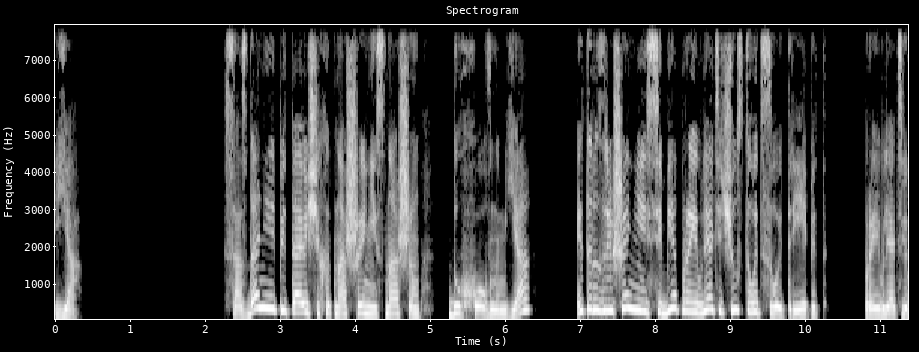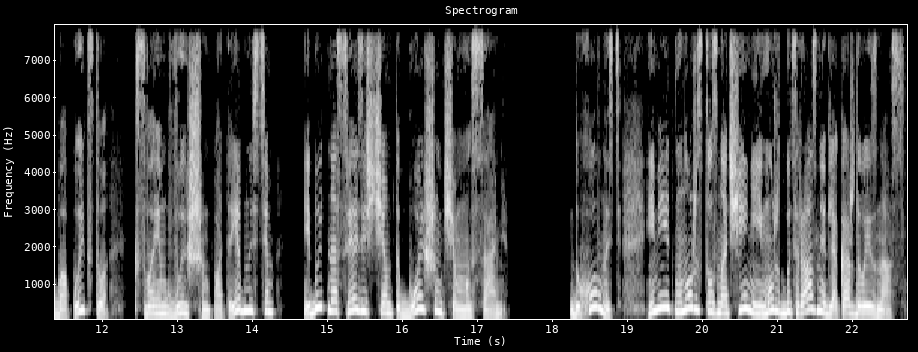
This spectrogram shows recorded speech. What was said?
«я»? Создание питающих отношений с нашим духовным «я» — это разрешение себе проявлять и чувствовать свой трепет, проявлять любопытство к своим высшим потребностям и быть на связи с чем-то большим, чем мы сами. Духовность имеет множество значений и может быть разной для каждого из нас.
